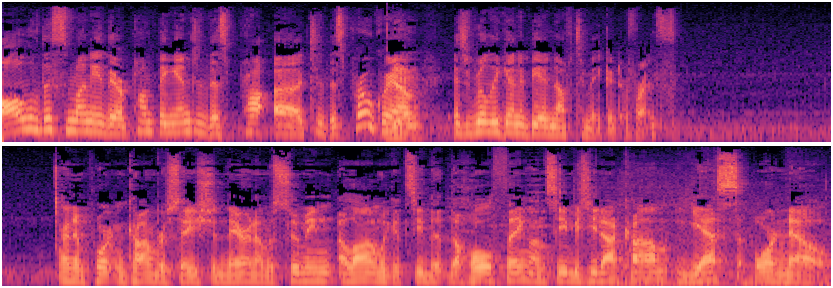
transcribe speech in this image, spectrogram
all of this money they're pumping into this pro- uh, to this program yeah. is really going to be enough to make a difference. An important conversation there, and I'm assuming, Ylan, we could see the, the whole thing on CNBC.com. Yes or no?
